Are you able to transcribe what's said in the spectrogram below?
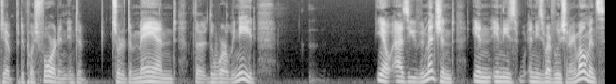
to, to push forward and, and to sort of demand the the world we need you know, as you even mentioned in in these in these revolutionary moments,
